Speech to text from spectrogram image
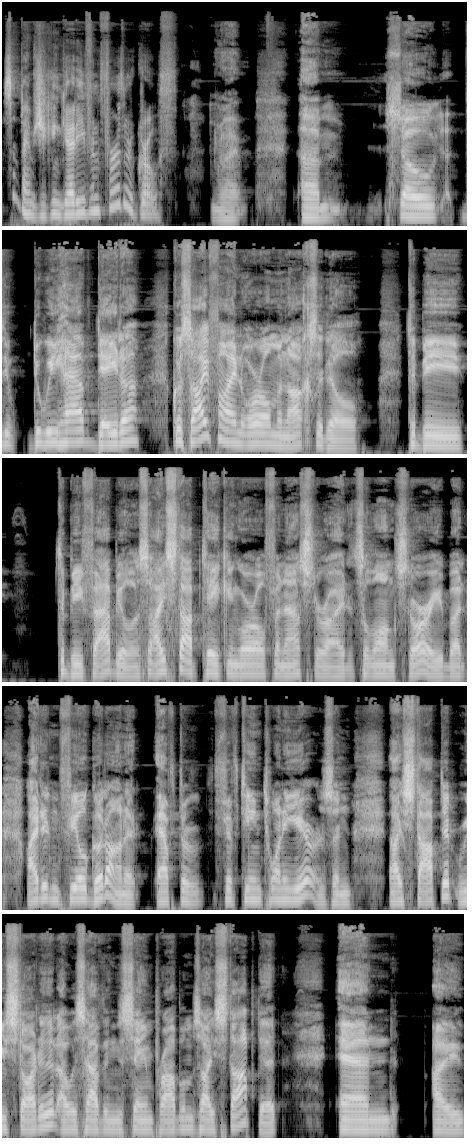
sometimes you can get even further growth. Right. Um, so, do, do we have data? Because I find oral minoxidil to be to be fabulous. I stopped taking oral finasteride. It's a long story, but I didn't feel good on it after 15, 20 years. And I stopped it, restarted it. I was having the same problems. I stopped it. And I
